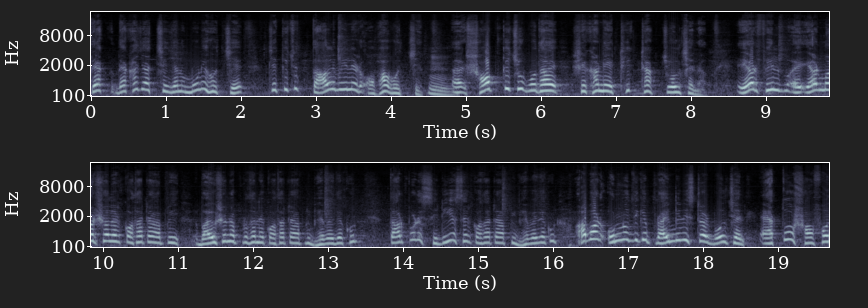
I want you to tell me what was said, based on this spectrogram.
দেখ- যাচ্ছে যেন মনে হচ্ছে যে কিছু তালমিলের অভাব হচ্ছে। সব কিছু বোধহয় সেখানে ঠিকঠাক চলছে না। এয়ারফিল্ড এয়ার মার্শালের কথাটা আপনি বায়ুসেনা প্রধানের কথাটা আপনি ভেবে দেখুন। তারপরে সিডিএস এর কথাটা আপনি ভেবে দেখুন। আবার অন্যদিকে প্রাইম মিনিস্টার বলছেন, এত সফল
